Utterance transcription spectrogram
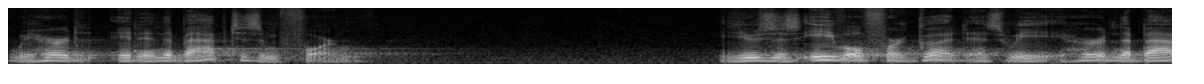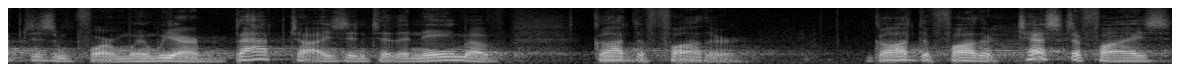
We heard it in the baptism form. He uses evil for good, as we heard in the baptism form. When we are baptized into the name of God the Father, God the Father testifies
